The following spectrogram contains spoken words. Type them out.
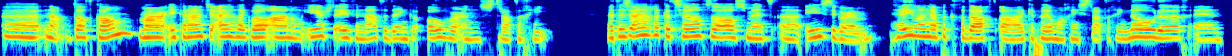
Uh, nou, dat kan, maar ik raad je eigenlijk wel aan om eerst even na te denken over een strategie. Het is eigenlijk hetzelfde als met uh, Instagram. Heel lang heb ik gedacht, ah, ik heb helemaal geen strategie nodig en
